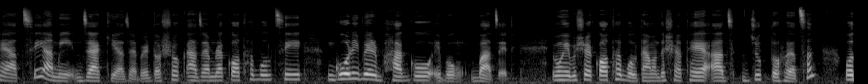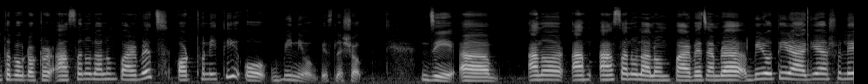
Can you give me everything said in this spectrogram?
সাথে আছি, আমি জাকিয়া জাবের দর্শক। আজ আমরা কথা বলছি গরিবের ভাগ্য এবং বাজেট। এবং এ বিষয়ে কথা বলতে আমাদের সাথে আজ যুক্ত হয়েছেন অধ্যাপক ডক্টর আসানুল আলম পারভেজ, অর্থনীতি ও বিনিয়োগ বিশ্লেষক। জি আহসানুল আলম পারভেজ, আমরা বিরতির আগে আসলে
